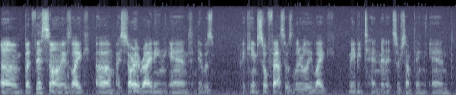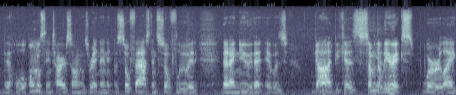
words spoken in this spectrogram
um, but this song is like um, I started writing and it was it came so fast. It was literally like maybe 10 minutes or something and the whole almost the entire song was written and it was so fast and so fluid that I knew that it was God because some of the lyrics were like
